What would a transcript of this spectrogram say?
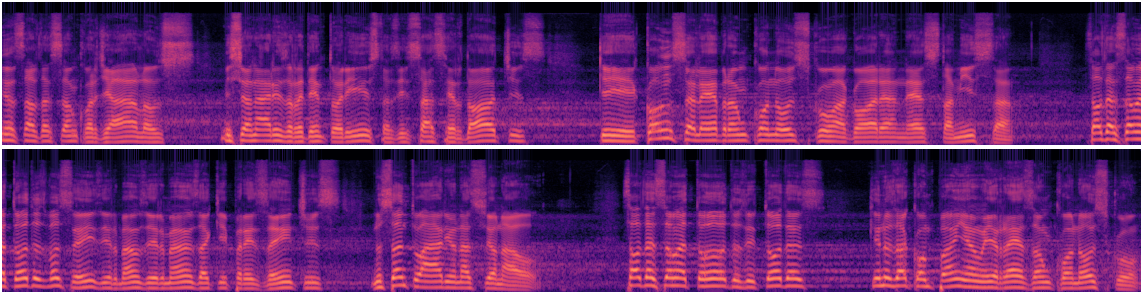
E a saudação cordial aos missionários redentoristas e sacerdotes que concelebram conosco agora nesta missa. Saudação a todos vocês, irmãos e irmãs aqui presentes no Santuário Nacional. Saudação a todos e todas que nos acompanham e rezam conosco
